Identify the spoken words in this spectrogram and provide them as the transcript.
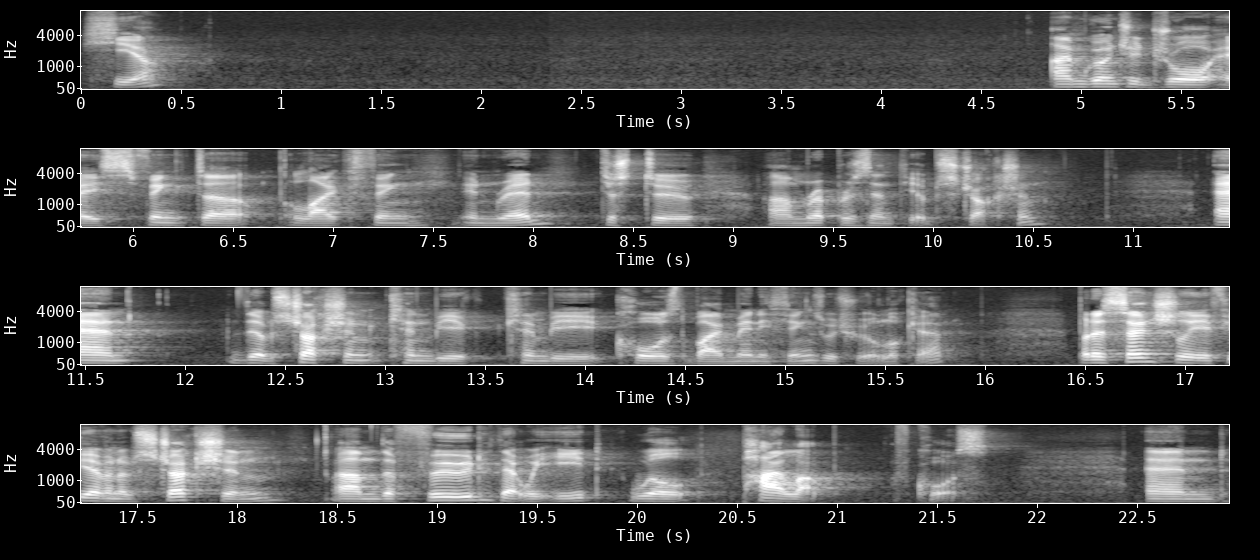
here. I'm going to draw a sphincter-like thing in red just to um, represent the obstruction. And the obstruction can be, can be caused by many things, which we'll look at. But essentially, if you have an obstruction, um, the food that we eat will pile up, of course. And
